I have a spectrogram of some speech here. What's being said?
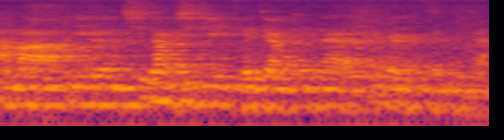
아마 이런 시상식이 되지 않겠나 생각이 듭니다.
